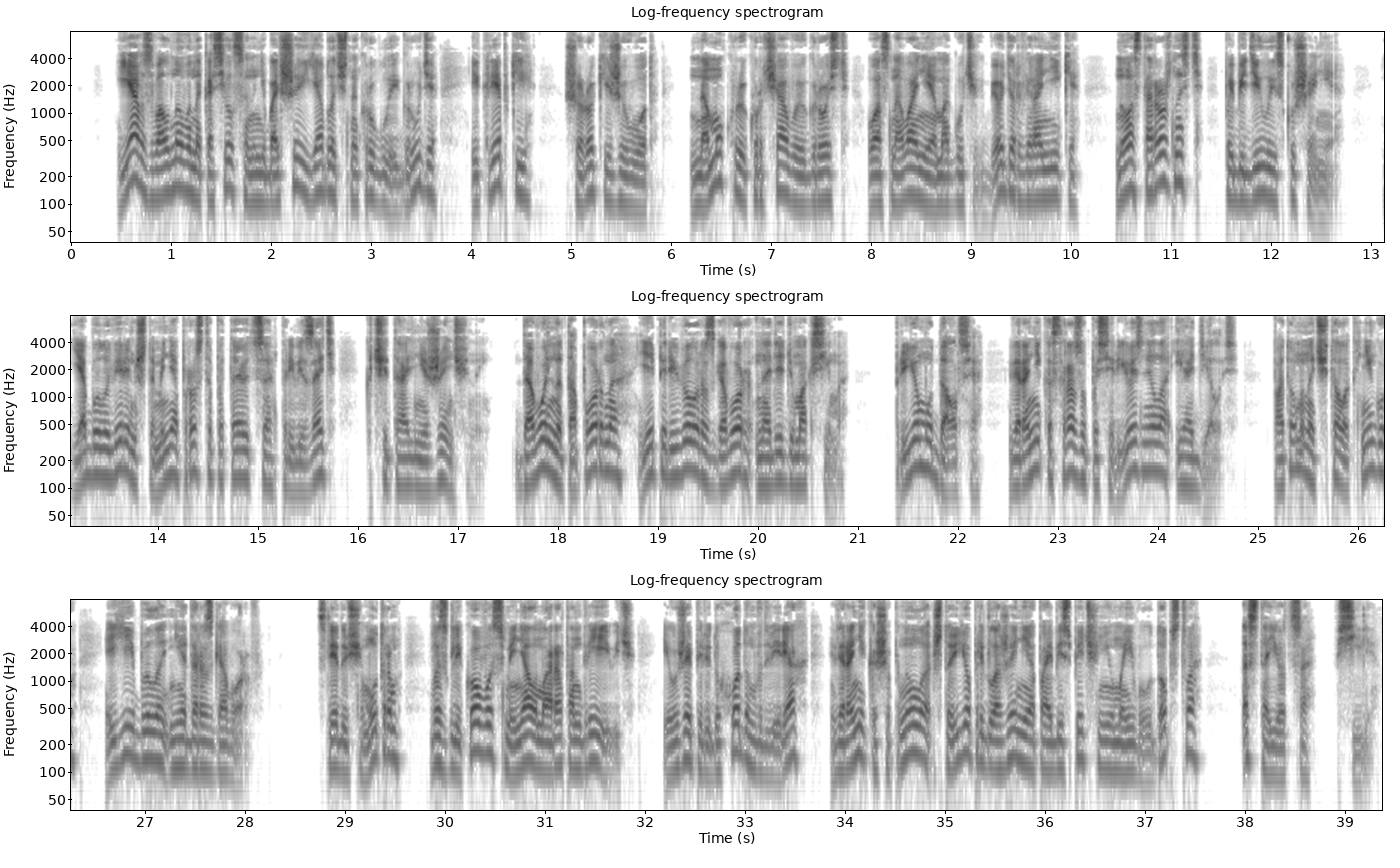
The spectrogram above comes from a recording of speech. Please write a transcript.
Я взволнованно косился на небольшие яблочно-круглые груди и крепкий, широкий живот, на мокрую курчавую гроздь у основания могучих бедер Вероники, но осторожность победила искушение. Я был уверен, что меня просто пытаются привязать к читальне женщиной. Довольно топорно я перевел разговор на дядю Максима. Прием удался, Вероника сразу посерьезнела и оделась. Потом она читала книгу, и ей было не до разговоров. Следующим утром Возглякова сменял Марат Андреевич, и уже перед уходом в дверях Вероника шепнула, что ее предложение по обеспечению моего удобства остается в силе.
